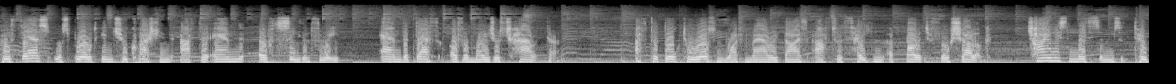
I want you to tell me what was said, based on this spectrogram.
whose death was brought into question after the end of season 3, and the death of a major character. After Dr. Watson's wife Mary dies after taking a bullet for Sherlock, Chinese netizens took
